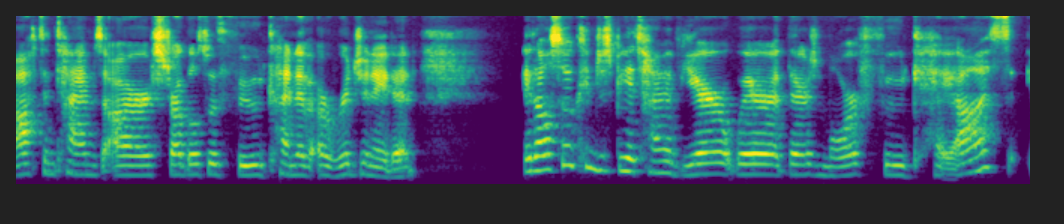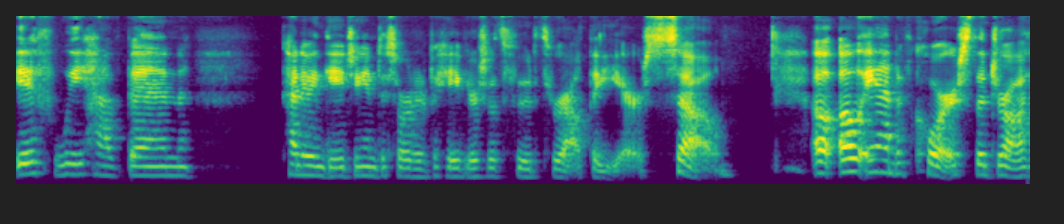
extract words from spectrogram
oftentimes our struggles with food kind of originated it also can just be a time of year where there's more food chaos if we have been kind of engaging in disordered behaviors with food throughout the year. So, oh, oh, and of course, the draw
